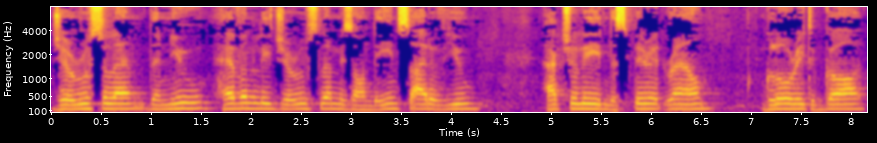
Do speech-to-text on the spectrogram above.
Jerusalem, the new heavenly Jerusalem is on the inside of you, actually in the spirit realm. Glory to God.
